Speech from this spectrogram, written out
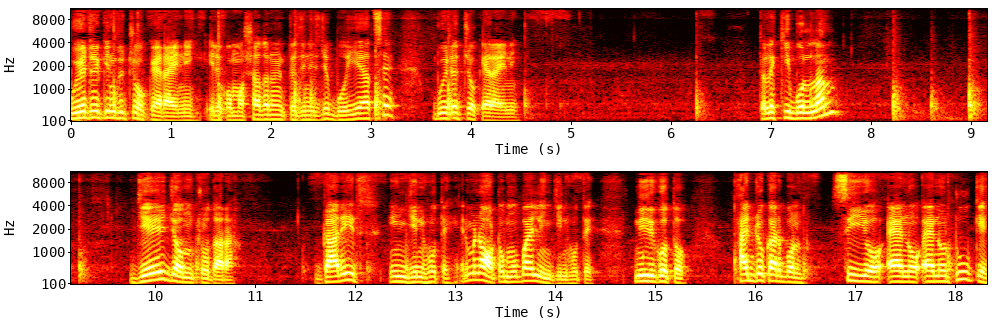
বইয়েটার কিন্তু চোখ এড়ায়নি। এরকম অসাধারণ একটা জিনিস যে বইয়ে আছে বইটার চোখ এড়ায়নি। তাহলে কি বললাম? যে যন্ত্র দ্বারা গাড়ির ইঞ্জিন হতে, এর মানে অটোমোবাইল ইঞ্জিন হতে নির্গত hydrocarbon C O N O N O টুকে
